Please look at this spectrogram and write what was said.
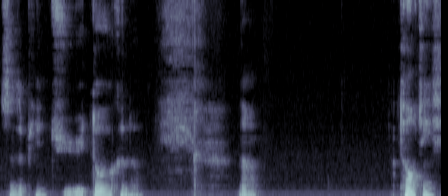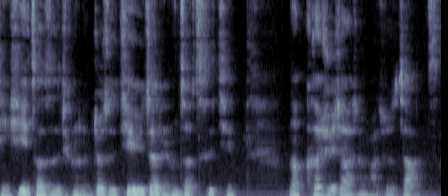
甚至偏橘都有可能。那透镜星系则是可能就是介于这两者之间。那科学家的想法就是这样子。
